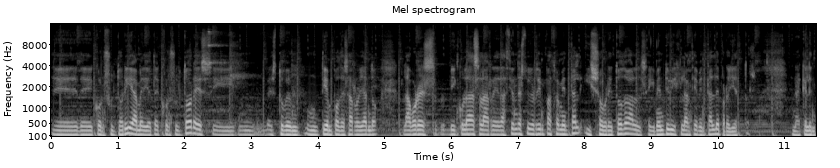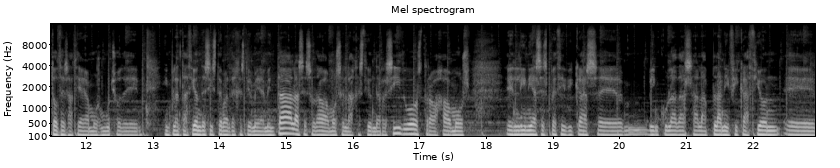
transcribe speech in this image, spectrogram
de consultoría, Mediotech Consultores, y estuve un, tiempo desarrollando labores vinculadas a la redacción de estudios de impacto ambiental y sobre todo al seguimiento y vigilancia ambiental de proyectos. En aquel entonces hacíamos mucho de implantación de sistemas de gestión medioambiental, asesorábamos en la gestión de residuos, trabajábamos en líneas específicas eh, vinculadas a la planificación eh,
